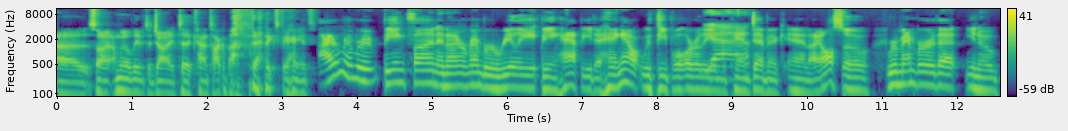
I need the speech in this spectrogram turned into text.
Uh, so I, I'm going to leave it to Johnny to kind of talk about that experience. I remember it being fun and I remember really being happy to hang out with people early in the pandemic. And I also remember that, you know,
